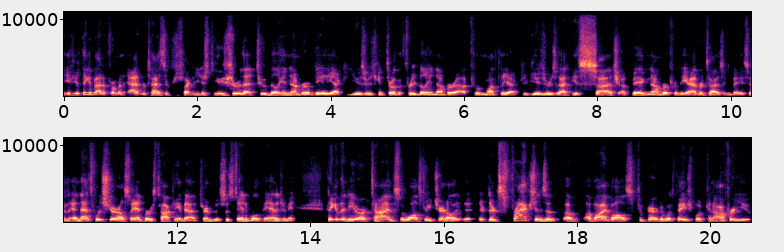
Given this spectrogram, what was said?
if you think about it from an advertiser perspective, you just you threw that two billion number of daily active users. You can throw the three billion number out for monthly active users. That is such a big number for the advertising base, and and that's what Sheryl Sandberg's talking about in terms of sustainable advantage. I mean, think of the New York Times, the Wall Street Journal. There's fractions of, of, of eyeballs compared to what Facebook can offer you,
